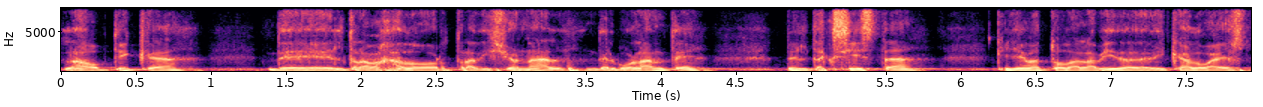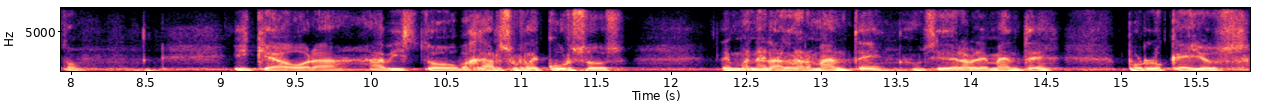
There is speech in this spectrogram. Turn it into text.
la óptica del trabajador tradicional, del volante, del taxista, que lleva toda la vida dedicado a esto y que ahora ha visto bajar sus recursos de manera alarmante, considerablemente, por lo que ellos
